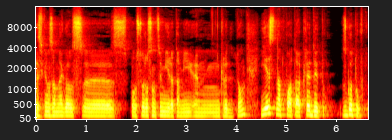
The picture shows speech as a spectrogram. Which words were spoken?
związanego z, y, z po prostu rosnącymi ratami kredytu, jest nadpłata kredytu z gotówki.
